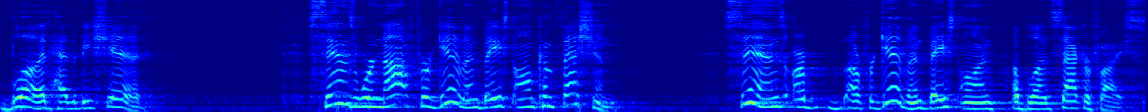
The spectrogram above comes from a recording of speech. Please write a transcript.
blood had to be shed. Sins were not forgiven based on confession. Sins are, are forgiven based on a blood sacrifice.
